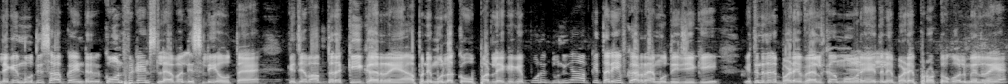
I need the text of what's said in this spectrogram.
लेकिन मोदी साहब का इंटरव्यू कॉन्फिडेंस लेवल इसलिए होता है कि जब आप तरक्की कर रहे हैं अपने मुल्क को ऊपर लेके गए पूरी दुनिया आपकी तारीफ़ कर रहा है मोदी जी की इतने इतने बड़े वेलकम हो रहे हैं इतने बड़े प्रोटोकॉल मिल रहे हैं।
